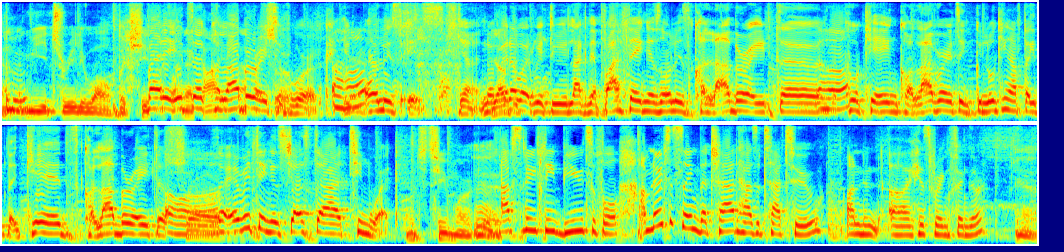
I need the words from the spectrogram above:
and the meats really well, but she's But it's a diet now, collaborative so- work. It always is. Yeah. No Yeah, matter what we do, like the bar thing is always collaborative. Uh-huh. The cooking, collaborating, looking after the kids, collaborative. So everything is just uh, teamwork. It's teamwork. Mm. yeah. Absolutely beautiful. I'm noticing that Chad has a tattoo on uh, his ring finger, yeah.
